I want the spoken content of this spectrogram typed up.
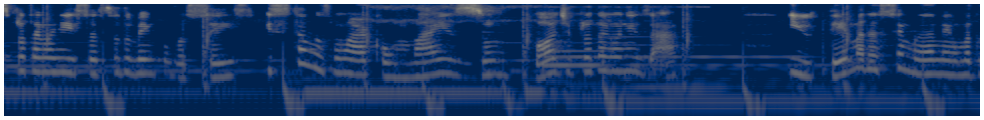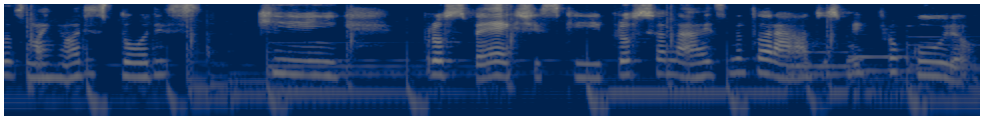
meus protagonistas, tudo bem com vocês? Estamos no ar com mais um Pode Protagonizar. E o tema da semana é uma das maiores dores que prospects, que profissionais mentorados me procuram.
